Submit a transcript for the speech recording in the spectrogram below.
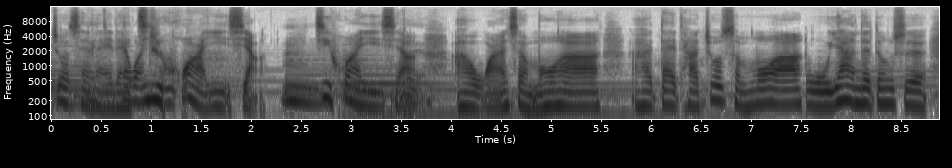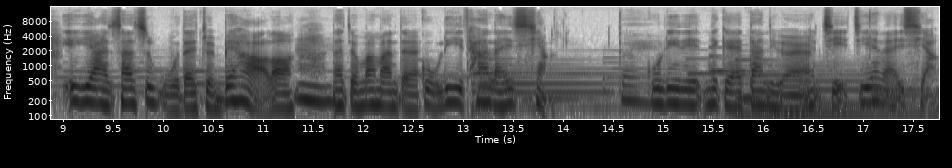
坐下来来来计划一下，嗯，计划一下对。啊，玩什么啊，啊，带他做什么啊，五样的东西，一二三四五的准备好了，嗯，那就慢慢的鼓励他来想，对，鼓励那个大女儿姐姐来想，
